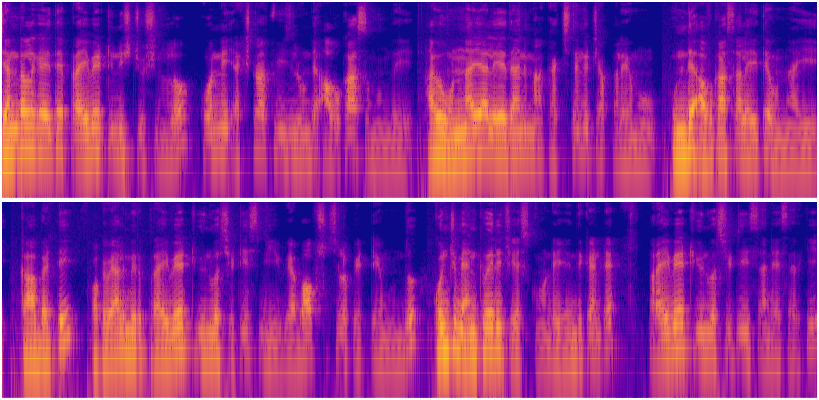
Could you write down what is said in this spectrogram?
జనరల్గా అయితే ప్రైవేట్ ఇన్స్టిట్యూషన్లో కొన్ని ఎక్స్ట్రా ఫీజులు ఉండే అవకాశం ఉంది. అవి ఉన్నాయా లేదా అని మనం ఖచ్చితంగా చెప్పలేము. ఉండే అవకాశాలు అయితే ఉన్నాయి. కాబట్టి ఒకవేళ మీరు ప్రైవేట్ యూనివర్సిటీస్ మీ వెబ్ ఆప్షన్స్లో పెట్టే ముందు కొంచెం ఎంక్వైరీ చేసుకోండి. ఎందుకంటే ప్రైవేట్ యూనివర్సిటీస్ అనేసరికి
